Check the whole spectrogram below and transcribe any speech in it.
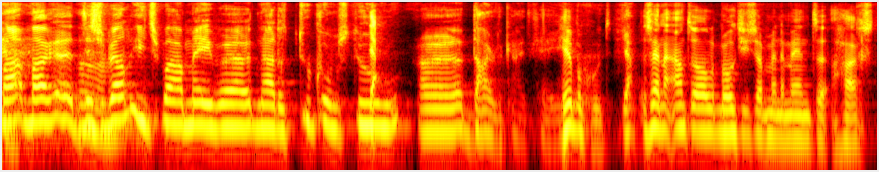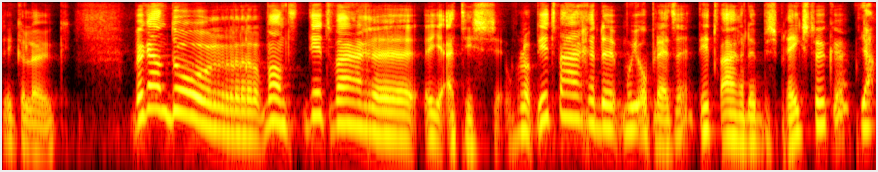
Maar, maar het is wel iets waarmee we naar de toekomst toe eh, duidelijkheid geven. Helemaal goed. Ja. Er zijn een aantal moties-amendementen. Hartstikke leuk. We gaan door, want dit waren, ja, het is, dit waren de, moet je opletten, dit waren de bespreekstukken. Ja.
